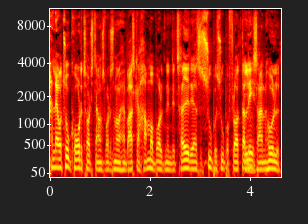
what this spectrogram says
Han laver to korte touchdowns, hvor det er sådan noget, han bare skal hamre bolden i det tredje. Det er altså super, super flot. Der mm. læser han hullet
